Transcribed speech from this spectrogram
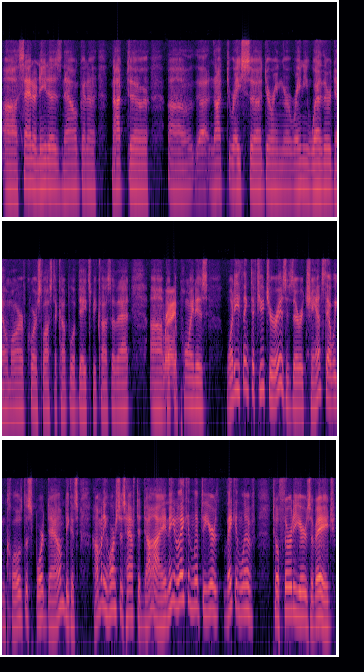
Uh, Santa Anita is now going to not uh, uh, not race uh, during uh, rainy weather. Del Mar, of course, lost a couple of dates because of that. Uh, right. But the point is, what do you think the future is? Is there a chance that we can close the sport down? Because how many horses have to die? And you know they can live to years. They can live till 30 years of age.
